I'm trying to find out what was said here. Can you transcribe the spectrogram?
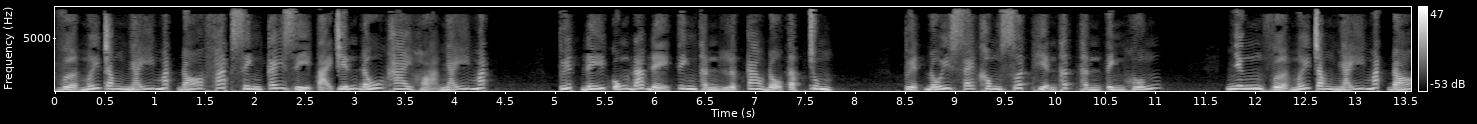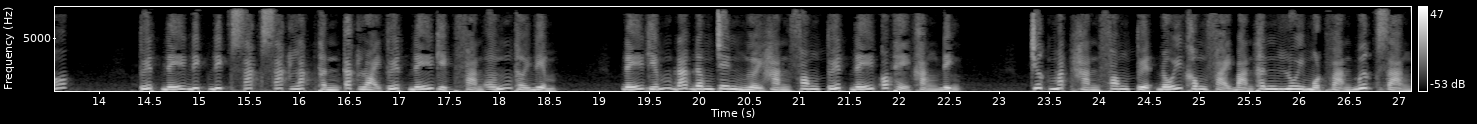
Vừa mới trong nháy mắt đó phát sinh cái gì tại chiến đấu khai hỏa nháy mắt. Tuyết đế cũng đã để tinh thần lực cao độ tập trung. Tuyệt đối sẽ không xuất hiện thất thần tình huống. Nhưng vừa mới trong nháy mắt đó. Tuyết đế đích đích xác xác lắc thần các loại tuyết đế kịp phản ứng thời điểm. Đế kiếm đã đâm trên người Hàn Phong tuyết đế có thể khẳng định. Trước mắt Hàn Phong tuyệt đối không phải bản thân lui một vạn bước giảng.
